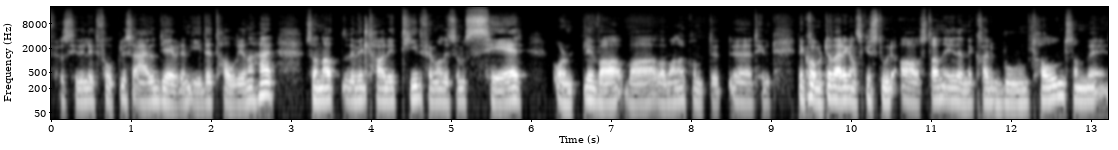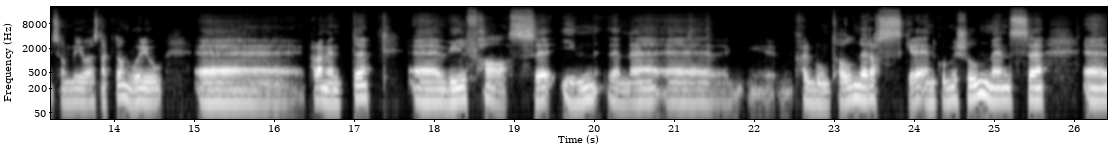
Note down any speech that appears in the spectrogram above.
for å si det litt folkelig, så er jo djevelen i detaljene her. Sånn at det vil ta litt tid før man liksom ser ordentlig hva, hva, hva, man har kommet ut uh, til. Det kommer til å være ganske stor avstand i denne karbontollen som vi, som vi jo har snakket om, hvor jo eh, parlamentet vil fase inn denne karbontollen raskere enn kommisjonen, mens Eh,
